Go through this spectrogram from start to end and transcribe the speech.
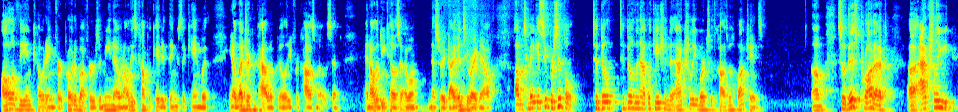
all of the encoding for protobufers, Amino, and all these complicated things that came with, you know, ledger compatibility for Cosmos and and all the details that I won't necessarily dive into right now. Um, to make it super simple to build to build an application that actually works with Cosmos blockchains. Um, so this product uh, actually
